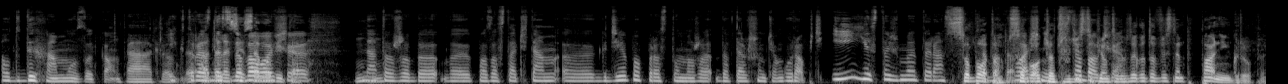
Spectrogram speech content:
oddycha muzyką. Tak, I która zdecydowała się na mhm. to, żeby pozostać tam, e, gdzie po prostu może w dalszym ciągu robić. I jesteśmy teraz... Sobota, sobota, 25 lutego to występ pani grupy.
